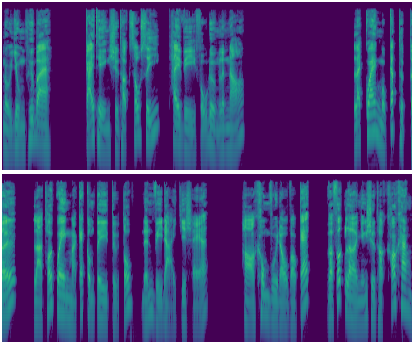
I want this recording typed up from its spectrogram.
Nội dung thứ ba, cải thiện sự thật xấu xí thay vì phủ đường lên nó. Lạc quan một cách thực tế là thói quen mà các công ty từ tốt đến vĩ đại chia sẻ. Họ không vùi đầu vào cát và phớt lờ những sự thật khó khăn.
